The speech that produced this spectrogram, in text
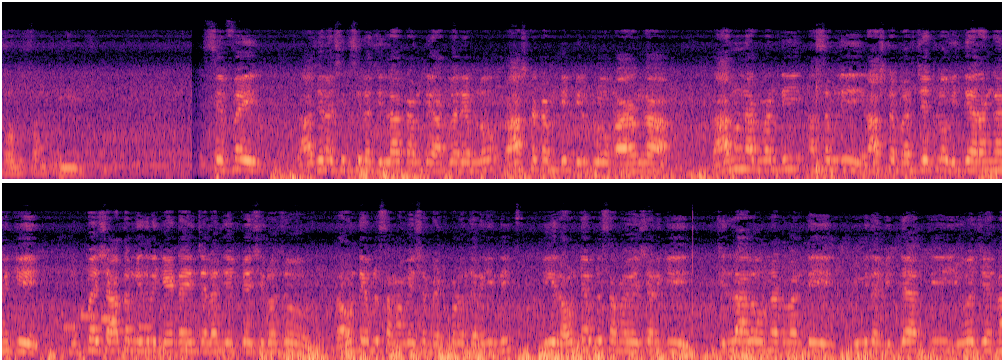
ప్రభుత్వానికి వినియోగిస్తాం ఎస్ఎఫ్ఐ రాజన సిరిసిల్ల జిల్లా కమిటీ ఆధ్వర్యంలో రాష్ట్ర కమిటీ పిలుపులో భాగంగా రానున్నటువంటి అసెంబ్లీ రాష్ట్ర బడ్జెట్లో విద్యారంగానికి ముప్పై శాతం నిధులు కేటాయించాలని చెప్పేసి ఈరోజు రౌండ్ టేబుల్ సమావేశం పెట్టుకోవడం జరిగింది. ఈ రౌండ్ టేబుల్ సమావేశానికి జిల్లాలో ఉన్నటువంటి వివిధ విద్యార్థి యువజన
